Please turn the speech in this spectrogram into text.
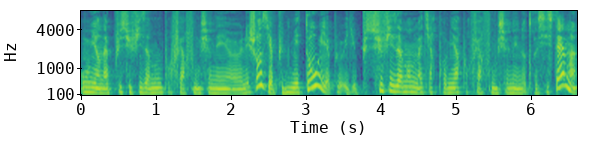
ou il n'y en a plus suffisamment pour faire fonctionner les choses, il n'y a plus de métaux, il n'y a, plus suffisamment de matières premières pour faire fonctionner notre système,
